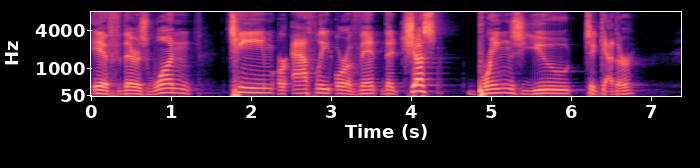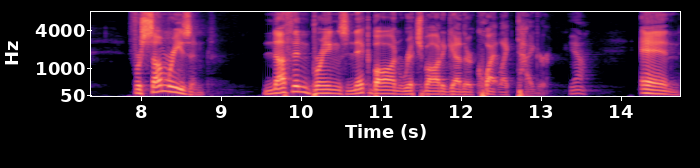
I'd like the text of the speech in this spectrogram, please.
if there's one team or athlete or event that just brings you together for some reason, nothing brings Nick Bahe and Rich Bahe together quite like Tiger. Yeah. And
